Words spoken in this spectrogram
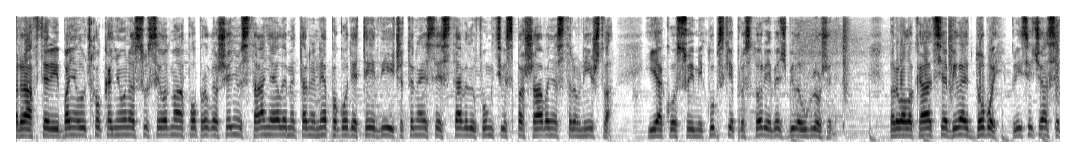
Rafteri Banja Lučkog kanjona su se odmah po proglašenju stanja elementarne nepogode te 2014. stavili u funkciju spašavanja stanovništva, iako su im i klubske prostorije već bile ugrožene. Prva lokacija bila je Doboj, prisjeća se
